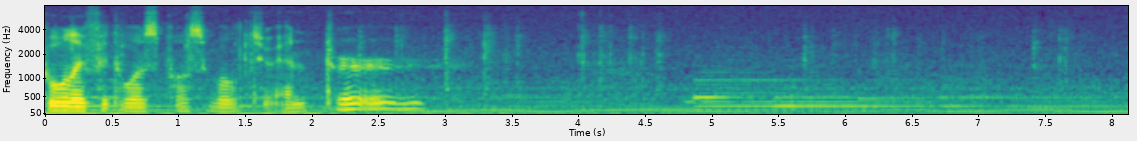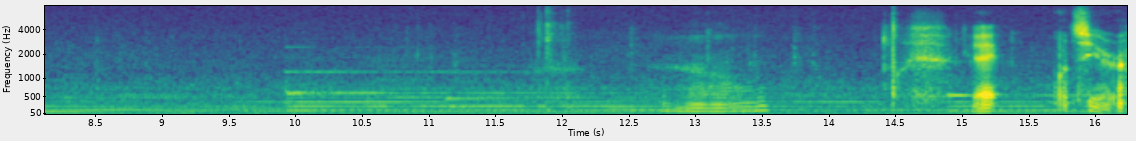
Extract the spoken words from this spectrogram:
Cool if it was possible to enter. Oh. Okay, what's here?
